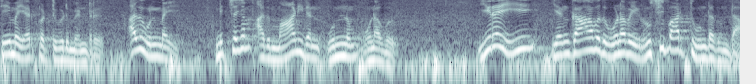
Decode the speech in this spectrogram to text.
தீமை ஏற்பட்டுவிடும் என்று. அது உண்மை. நிச்சயம் அது மானிடன் உண்ணும் உணவு. இறை எங்காவது உணவை ருசி பார்த்து உண்டதுண்டா?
